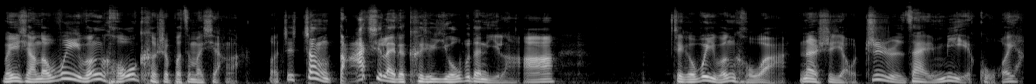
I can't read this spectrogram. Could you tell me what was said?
没想到魏文侯可是不这么想啊！啊，这仗打起来的可就由不得你了啊！这个魏文侯啊，那是要志在灭国呀。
